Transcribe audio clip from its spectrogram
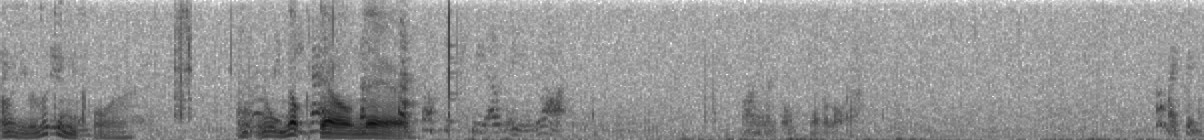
Are you looking for? No milk down there. I don't think he has what you want. I'm gonna go get a Laura. Oh my goodness.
